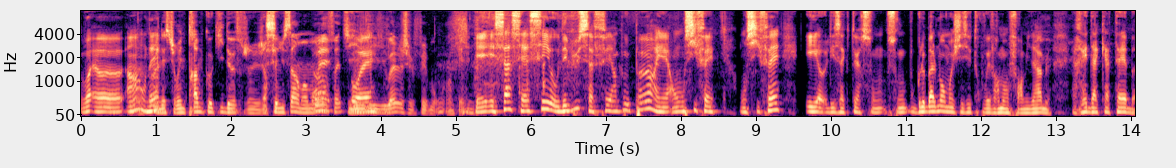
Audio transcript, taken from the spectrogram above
Ouais, euh, hein, on, est on est sur une trame coquille d'œuf. J'ai retenu ça à un moment ouais. en fait. Il, ouais. il, ouais, je fais bon. Okay. Et, et, ça c'est assez. Au début ça fait un peu peur et on s'y fait. On s'y fait et euh, les acteurs sont, sont globalement moi je les ai trouvés vraiment formidables. Reda Kateb.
